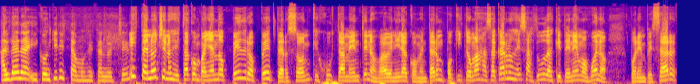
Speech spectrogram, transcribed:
Aldana, ¿y con quién estamos esta noche? Esta noche nos está acompañando Pedro Peterson, que justamente nos va a venir a comentar un poquito más, a sacarnos de esas dudas que tenemos. Bueno, por empezar,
